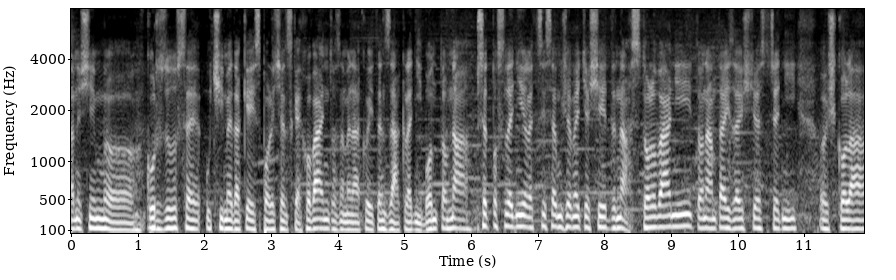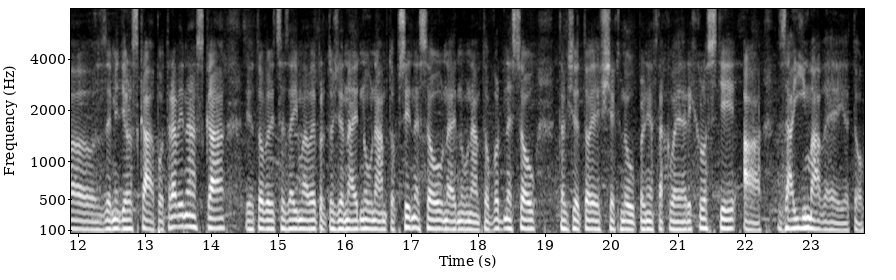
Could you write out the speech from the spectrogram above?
Tanečním eh, kurzu se učíme také společenské chování, to znamená jako i ten základní bonto. Na předposlední lekci se můžeme těšit na stolování, to nám tady zajišťuje střední eh, škola eh, zemědělská a potravinářská. Je to velice zajímavé, protože najednou nám to přinesou, najednou nám to odnesou, takže to je všechno úplně v takové rychlosti a zajímavé je to.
